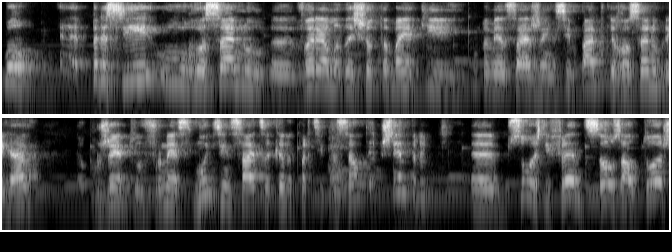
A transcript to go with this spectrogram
Bom, eh, para si, o Rossano uh, Varela deixou também aqui uma mensagem simpática. Rossano, obrigado. O projeto fornece muitos insights a cada participação. Temos sempre uh, pessoas diferentes, ou os autores,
